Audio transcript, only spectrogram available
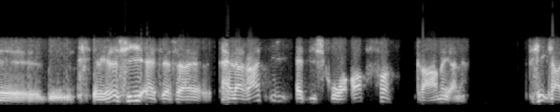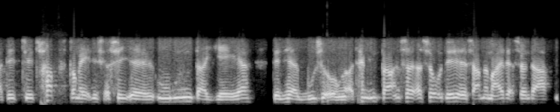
Øh, jeg vil hellere sige, at altså, han har ret i, at vi skruer op for dramaerne. Helt klart, det, det er top dramatisk at se øh, ugen, der jager den her museunge. Og da mine børn sad og så det sammen med mig der søndag aften,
